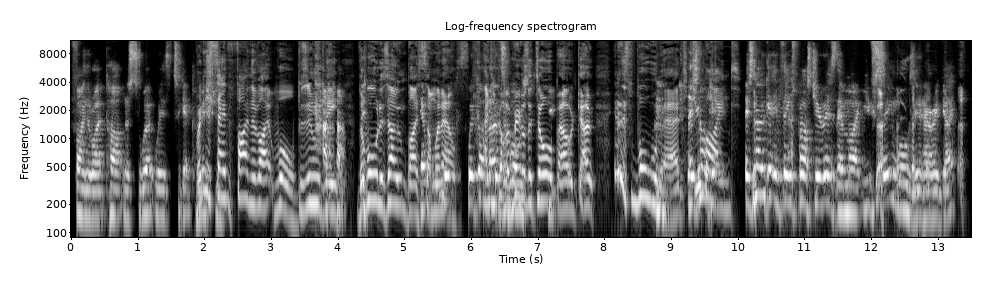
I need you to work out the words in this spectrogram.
find the right partners to work with, to get permission. When you say find the right wall, presumably the wall is owned by Yeah, someone else. we've got and you've got to ring on the doorbell and go, you know, this wall there, do you no get- mind? there's no getting things past you, is there, Mike? You've seen walls in Haringey.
